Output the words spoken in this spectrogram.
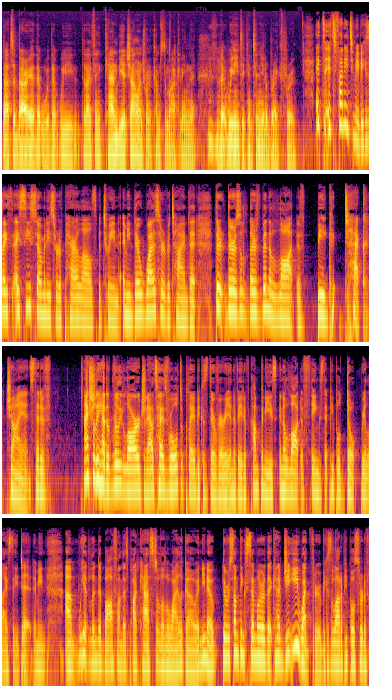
that's a barrier that, w- that we, that I think can be a challenge when it comes to marketing that, mm-hmm. that we need to continue to break through. It's, it's funny to me because I, I see so many sort of parallels between, I mean, there was sort of a time that there, there's, a, there's been a lot of big tech giants that have actually had a really large and outsized role to play because they're very innovative companies in a lot of things that people don't realize they did. I mean, um, we had Linda Boff on this podcast a little while ago, and you know there was something similar that kind of GE went through because a lot of people sort of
